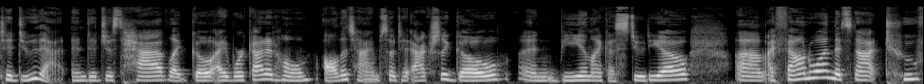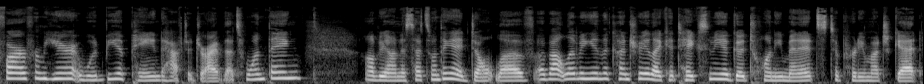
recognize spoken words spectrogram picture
to do that and to just have like go I work out at home all the time. So to actually go and be in like a studio um, I found one that's not too far from here. It would be a pain to have to drive. That's one thing. I'll be honest that's one thing I don't love about living in the country. Like it takes me a good 20 minutes to pretty much get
